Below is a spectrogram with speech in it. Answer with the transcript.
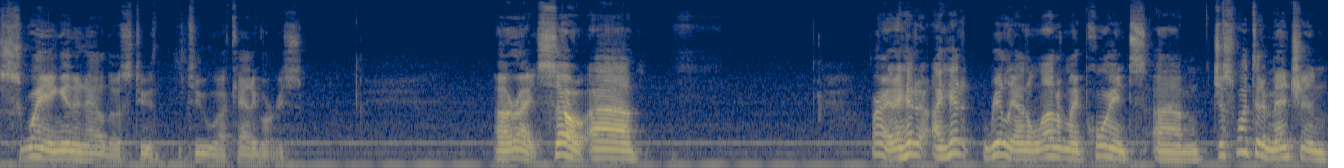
swaying in and out of those two two uh, categories. All right, so uh, all right, I hit I hit really on a lot of my points. Um, just wanted to mention,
